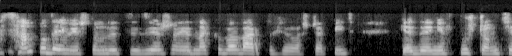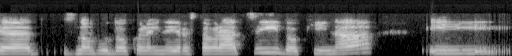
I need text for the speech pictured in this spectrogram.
sam podejmiesz tą decyzję, że jednak chyba warto się zaszczepić, kiedy nie wpuszczą cię znowu do kolejnej restauracji, do kina i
